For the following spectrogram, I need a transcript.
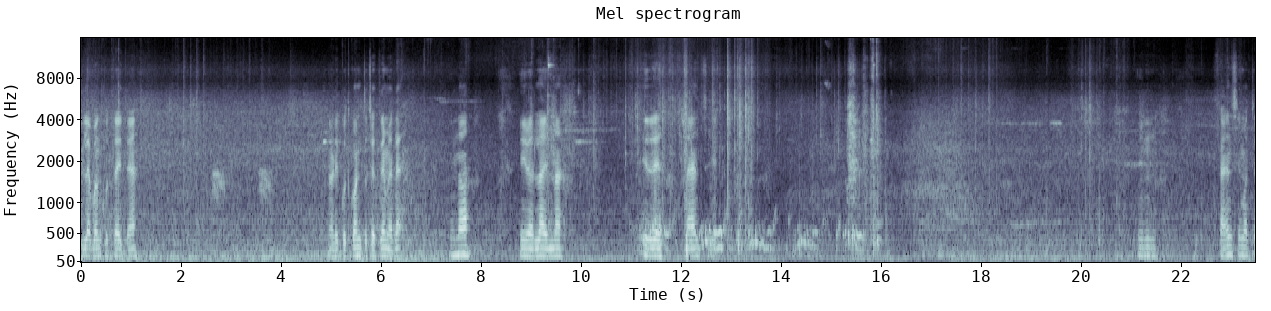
ಇಲ್ಲೇ ಬಂದು ಕೂತೈತೆ. ನೋಡಿ, ಕುತ್ಕೊಂತು ಛತ್ರಿ ಮೇಲೆ. ಇನ್ನು ಇವೆಲ್ಲ ಇನ್ನು ಇದೆ ಫ್ಯಾನ್ಸಿ ಇನ್ನು ಫ್ಯಾನ್ಸಿ ಮತ್ತು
